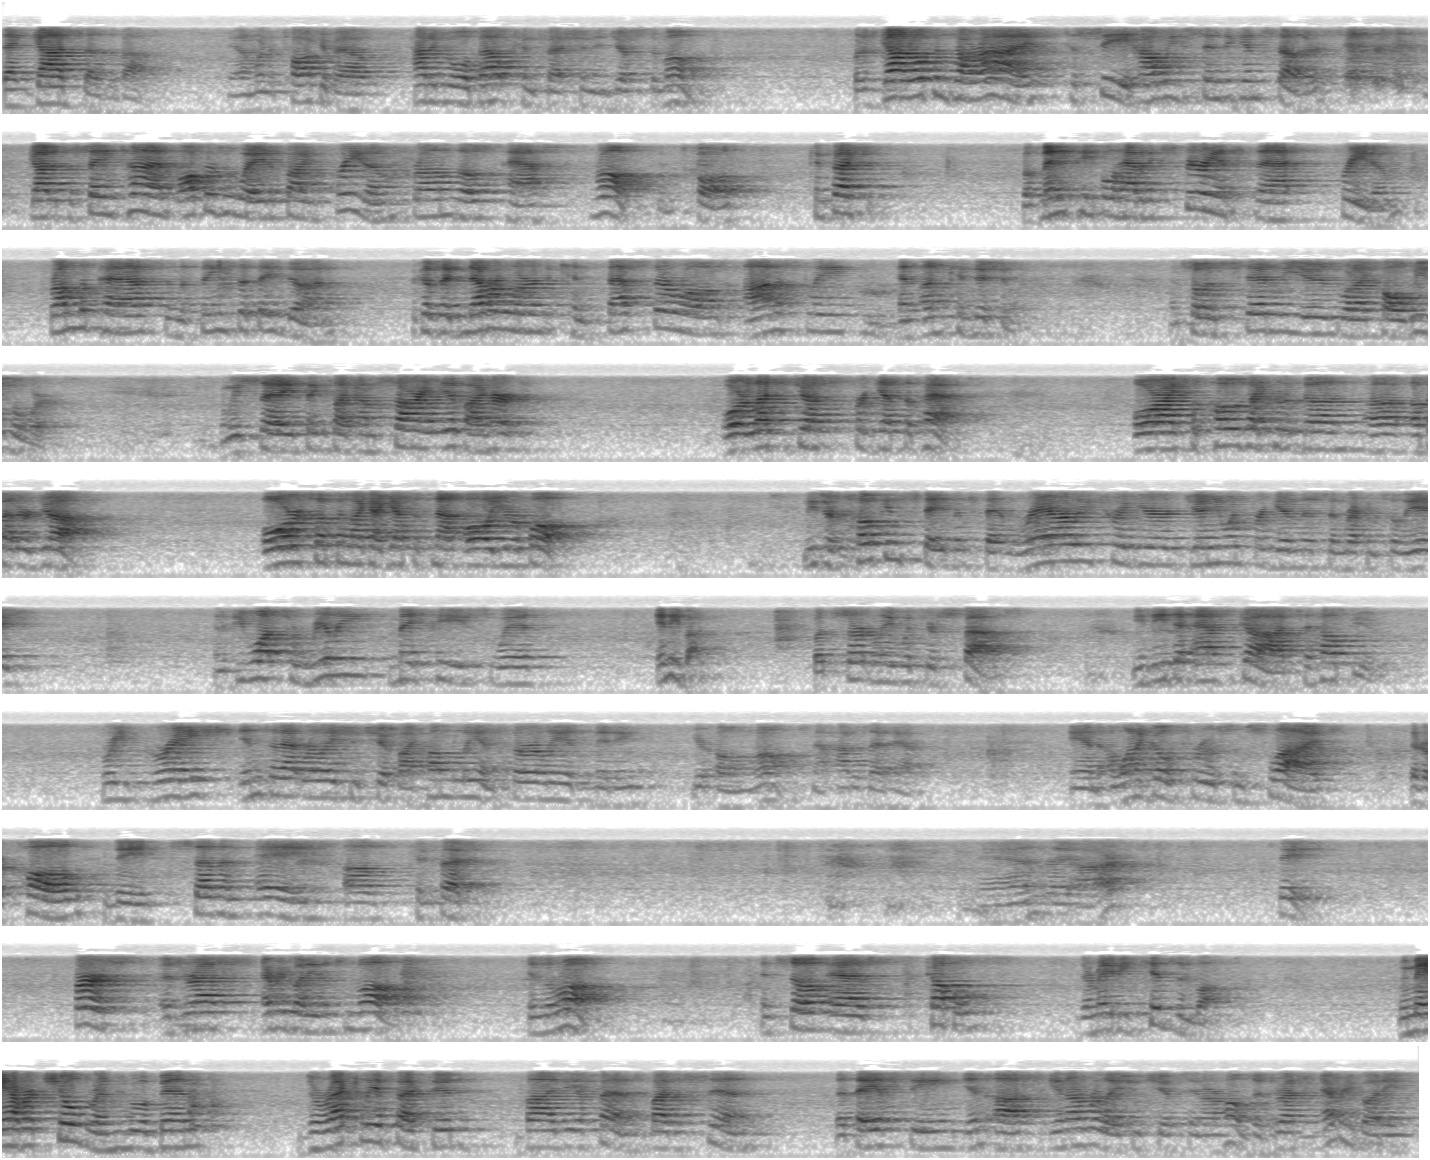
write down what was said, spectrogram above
that God says about it. And I'm going to talk about how to go about confession in just a moment. But as God opens our eyes to see how we've sinned against others, God at the same time offers a way to find freedom from those past wrongs. It's called confession. But many people haven't experienced that freedom from the past and the things that they've done because they've never learned to confess their wrongs honestly and unconditionally. And so instead we use what I call weasel words. And we say things like, I'm sorry if I hurt. Or let's just forget the past. Or I suppose I could have done a, a better job. Or something like, I guess it's not all your fault. These are token statements that rarely trigger genuine forgiveness and reconciliation. And if you want to really make peace with anybody, but certainly with your spouse, you need to ask God to help you. Breathe grace into that relationship by humbly and thoroughly admitting your own wrongs. Now, how does that happen? And I want to go through some slides that are called the seven A's of confession. And they are First, address everybody that's involved in the wrong. And so, as couples, there may be kids involved. We may have our children who have been directly affected by the offense, by the sin that they have seen in us, in our relationships, in our homes. Address everybody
